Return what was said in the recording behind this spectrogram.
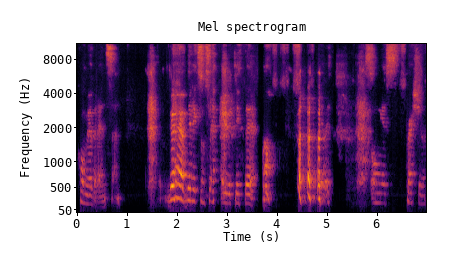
kom överens sen. Behövde liksom släppa ut lite vet, ångest, pressure.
